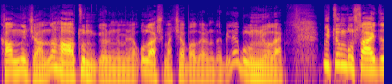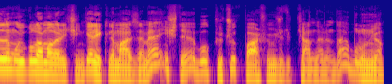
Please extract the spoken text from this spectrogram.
kanlı canlı hatun görünümüne ulaşma çabalarında bile bulunuyorlar. Bütün bu saydığım uygulamalar için gerekli malzeme işte bu küçük parfümcü dükkanlarında bulunuyor.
